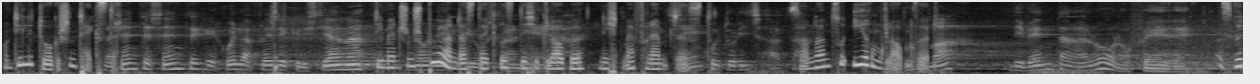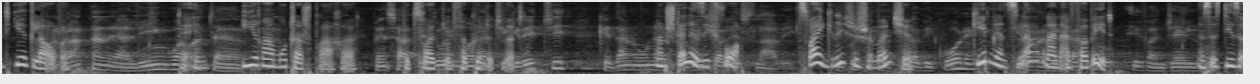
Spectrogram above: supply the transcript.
und die liturgischen Texte. Die Menschen spüren, dass der christliche Glaube nicht mehr fremd ist, sondern zu ihrem Glauben wird. Es wird ihr Glaube, der in ihrer Muttersprache bezeugt und verkündet wird. Man stelle sich vor, zwei E griechische Mönche geben den Slawen ein Alphabet. Es ist diese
